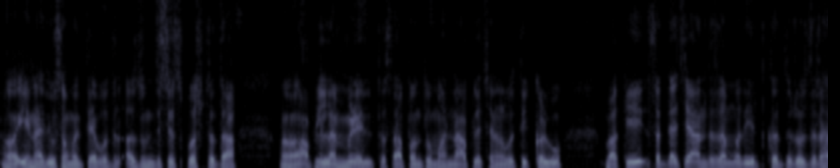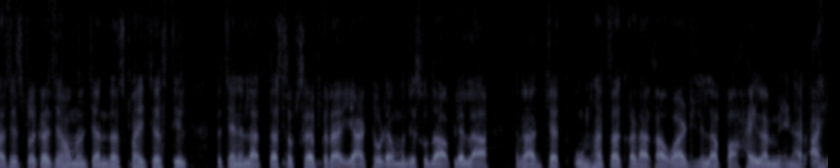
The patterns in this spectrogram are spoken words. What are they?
येणाऱ्या दिवसामध्ये त्याबद्दल अजून जशी स्पष्टता आपल्याला मिळेल तसं आपण तुम्हाला आपल्या चॅनलवरती कळवू. बाकी सध्याच्या अंदाजामध्ये इतकंच रोज जर असेच प्रकारचे हवामानाचे अंदाज पाहायचे असतील तर चॅनलला आत्ताच सबस्क्राईब करा. या आठवड्यामध्ये सुद्धा आपल्याला राज्यात उन्हाचा कडाका वाढलेला पाहायला मिळणार आहे.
